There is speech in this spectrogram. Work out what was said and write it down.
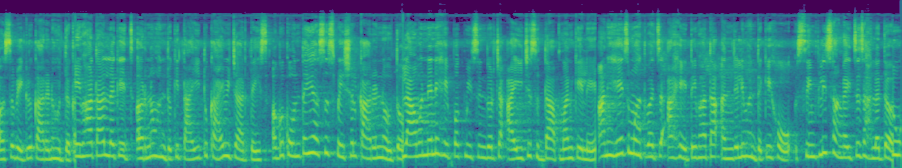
असं वेगळं कारण होतं तेव्हा आता लगेच अर्णव म्हणतो की ताई तू काय विचारतेस? अगं कोणतंही असं स्पेशल कारण नव्हतं. लावण लावण्याने हे पक मिसिंदोरच्या आईचे सुद्धा अपमान केले. आणि हेच महत्वाचं आहे तेव्हा आता अंजली म्हणते की हो सिम्पली सांगायचं झालं तर तू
